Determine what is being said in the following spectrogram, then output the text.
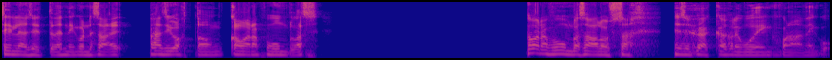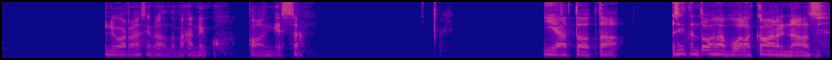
silleen sitten, että niin kuin ne sai, pääsi johtoon Kamara Fumblas. Kamara Fumblas alussa ja se hyökkäys oli kuitenkin kokonaan niin kuin osalta vähän niin kuin pankissa. Ja tota, sitten toisella puolella Cardinals,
